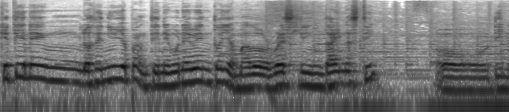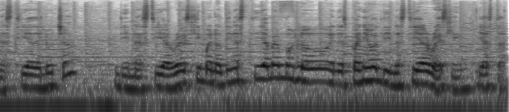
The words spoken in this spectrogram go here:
¿Qué tienen los de New Japan? Tienen un evento llamado Wrestling Dynasty, o Dinastía de Lucha, Dinastía Wrestling, bueno, dinastía, llamémoslo en español Dinastía Wrestling, ya está.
